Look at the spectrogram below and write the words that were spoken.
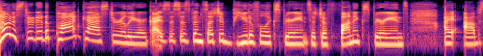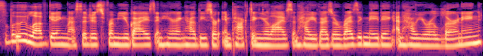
I would have started a podcast earlier. Guys, this has been such a beautiful experience, such a fun experience. I absolutely love getting messages from you guys and hearing how these are impacting your lives and how you guys are resonating and how you're learning.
